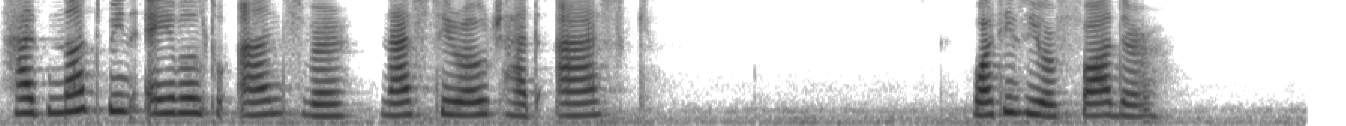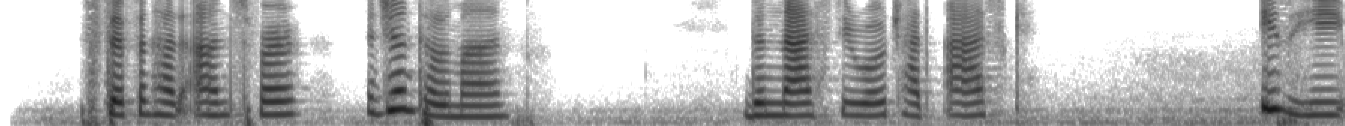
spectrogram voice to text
had not been able to answer, Nasty Roach had asked, What is your father? Stephen had answered, A gentleman. The Nasty Roach had asked, Is he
